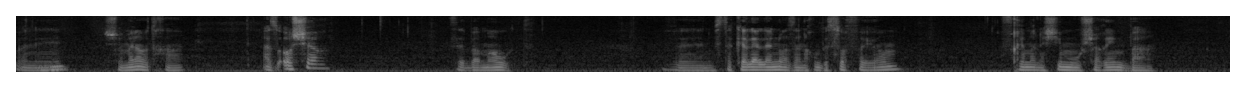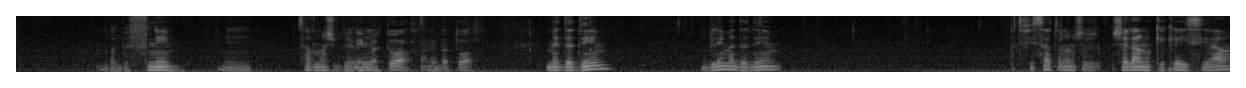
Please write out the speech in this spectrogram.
ואני mm-hmm. שומע אותך, אז אושר זה במהות. ואני מסתכל עלינו, אז אנחנו בסוף היום, הופכים אנשים מאושרים ב... בבפנים, מצב משברי. אני בטוח, אני בטוח. מדדים, בלי מדדים, בתפיסת עולם של, שלנו כ-KCR,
